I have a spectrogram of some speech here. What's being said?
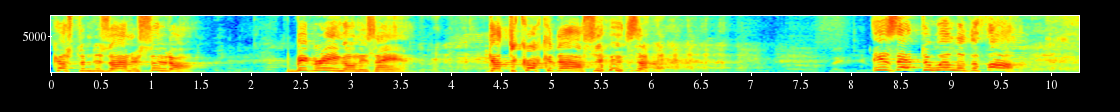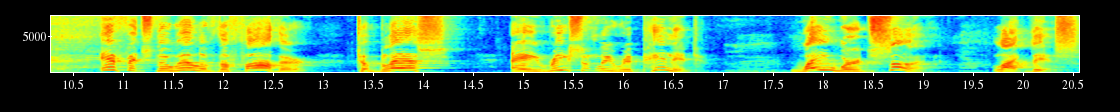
custom designer suit on, the big ring on his hand, got the crocodile shoes on. Is that the will of the Father? If it's the will of the Father, to bless a recently repented, wayward son like this?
